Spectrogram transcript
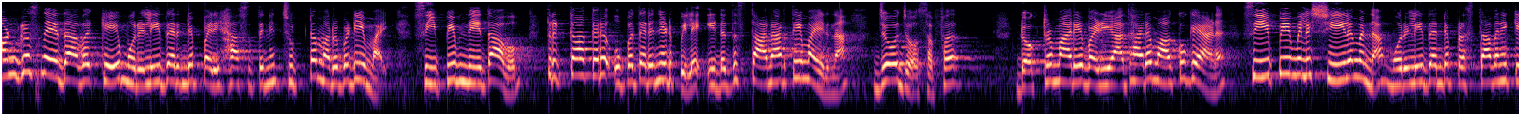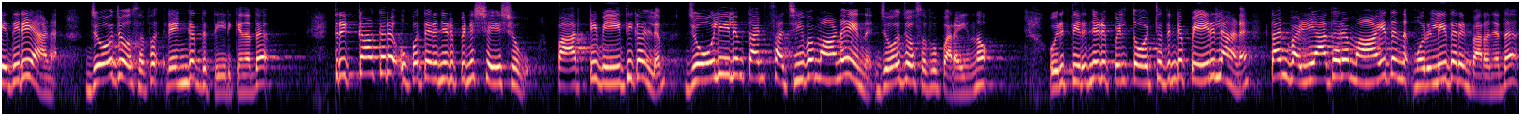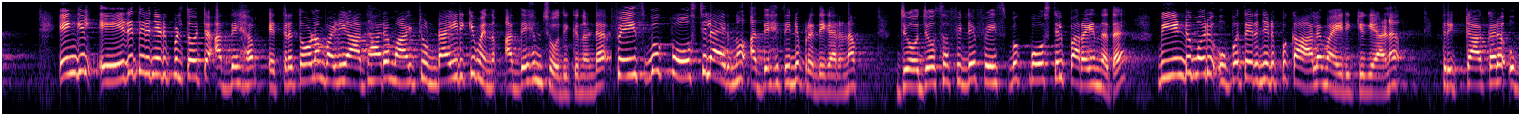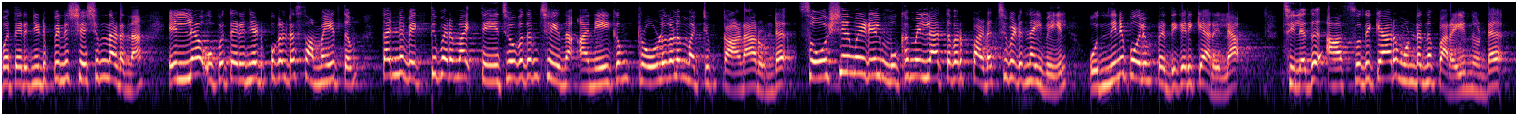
കോൺഗ്രസ് നേതാവ് കെ മുരളീധരന്റെ പരിഹാസത്തിന് ചുട്ട മറുപടിയുമായി സി പി എം നേതാവും തൃക്കാക്കര ഉപതെരഞ്ഞെടുപ്പിലെ ഇടത് സ്ഥാനാർത്ഥിയുമായിരുന്ന ജോ ജോസഫ്. ഡോക്ടർമാരെ വഴിയാധാരമാക്കുകയാണ് സി പി എമ്മിലെ ശീലമെന്ന മുരളീധരന്റെ പ്രസ്താവനയ്ക്കെതിരെയാണ് ജോ ജോസഫ് രംഗത്തെത്തിയിരിക്കുന്നത്. തൃക്കാക്കര ഉപതെരഞ്ഞെടുപ്പിന് ശേഷവും പാർട്ടി വേദികളിലും ജോലിയിലും താൻ സജീവമാണ് എന്ന് ജോ ജോസഫ് പറയുന്നു. ഒരു തിരഞ്ഞെടുപ്പിൽ തോറ്റതിന്റെ പേരിലാണ് താൻ വഴിയാധാരമായതെന്ന് മുരളീധരൻ പറഞ്ഞത്. എങ്കിൽ ഏഴ് തിരഞ്ഞെടുപ്പിൽ തോറ്റ അദ്ദേഹം എത്രത്തോളം വഴി ആധാരമായിട്ടുണ്ടായിരിക്കുമെന്നും അദ്ദേഹം ചോദിക്കുന്നുണ്ട്. ഫേസ്ബുക്ക് പോസ്റ്റിലായിരുന്നു അദ്ദേഹത്തിന്റെ പ്രതികരണം. ജോ ജോസഫിന്റെ ഫേസ്ബുക്ക് പോസ്റ്റിൽ പറയുന്നത് വീണ്ടും ഒരു ഉപതെരഞ്ഞെടുപ്പ് കാലമായിരിക്കുകയാണ്. തൃക്കാക്കര ഉപതെരഞ്ഞെടുപ്പിന് ശേഷം നടന്ന എല്ലാ ഉപതെരഞ്ഞെടുപ്പുകളുടെ സമയത്തും തന്നെ വ്യക്തിപരമായി തേജോവധം ചെയ്യുന്ന അനേകം ട്രോളുകളും മറ്റും കാണാറുണ്ട്. സോഷ്യൽ മീഡിയയിൽ മുഖമില്ലാത്തവർ പടച്ചുവിടുന്ന ഇവയിൽ ഒന്നിനു പോലും പ്രതികരിക്കാറില്ല. ചിലത് ആസ്വദിക്കാറുമുണ്ടെന്ന് പറയുന്നുണ്ട്.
